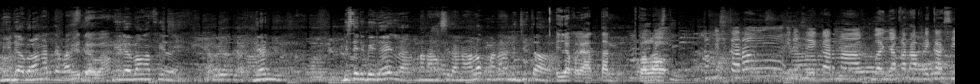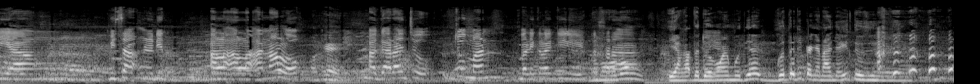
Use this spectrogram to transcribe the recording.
beda banget ya pasti Beda banget. beda banget feelnya. Dan bisa dibedain lah mana hasil analog mana digital. Iya kelihatan. Kalau Tapi sekarang ini sih karena kebanyakan aplikasi yang bisa ngedit ala-ala analog oke. agak rancu. Cuman balik lagi terserah. yang kata diomongin Mutia gue tadi pengen nanya itu sih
